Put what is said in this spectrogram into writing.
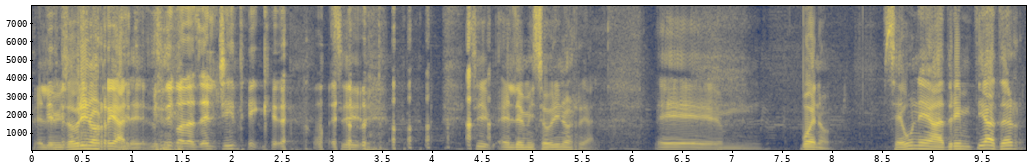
El de mi sobrino es real. eh. Viste cuando hace el chiste y queda como el Sí. el de mi sobrino es real. Eh, bueno, se une a Dream Theater,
